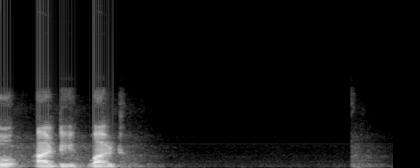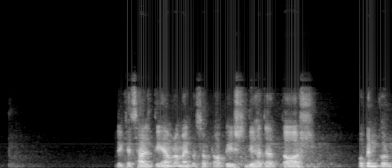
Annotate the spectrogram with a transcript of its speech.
O R D word লিখে সার্চ দিয়ে আমরা মাইক্রোসফট অফিস দুই হাজার দশ ওপেন করব।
